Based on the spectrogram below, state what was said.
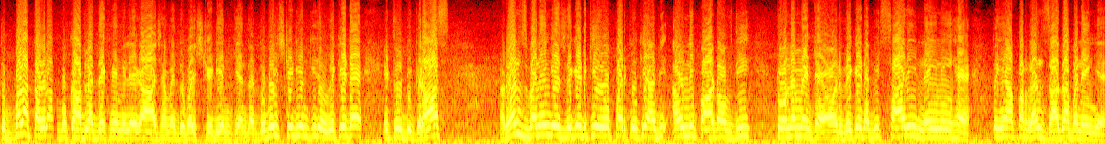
तो बड़ा तगड़ा मुकाबला देखने मिलेगा आज हमें दुबई स्टेडियम के अंदर। दुबई स्टेडियम की जो विकेट है it will be grass run बनेंगे इस विकेट के ऊपर, क्योंकि अभी early part of the tournament है, और विकेट अभी सारी नई नई है। तो यहाँ पर रन ज़्यादा बनेंगे।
